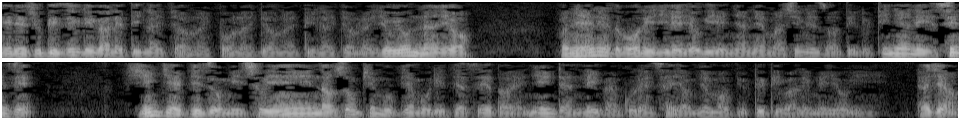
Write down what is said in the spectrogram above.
နေတဲ့ရှုသိစိတ်လေးကလည်းတီးလိုက်ပြောင်းလိုက်ပေါ်လိုက်ပြောင်းလိုက်တီးလိုက်ပြောင်းလိုက်ရိုးရိုးနံရော မမြဲတဲ့သဘောတွေကြီးတဲ့ယောဂီရဲ့ဉာဏ်နဲ့မှရှင်းလင်းစွာသိလို့ဒီဉာဏ်လေးအစဉ်စဉ်ရင့်ကျက်ပြည့်စုံပြီဆိုရင်နောက်ဆုံးဖြစ်မှုပြတ်မှုတွေပြတ်ဆဲသွားတဲ့ငြိမ့်တဲ့နိဗ္ဗာန်ကိုယ်တိုင်ဆက်ရောက်မျက်မှောက်ပြုတွေ့တည်ပါလိမ့်မယ်ယောဂီဒါကြောင့်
